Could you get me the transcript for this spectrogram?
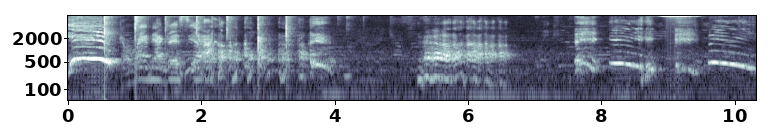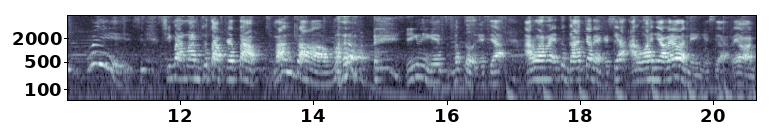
ih keren ya guys ya. Wih wih si, si maman kutap ketap mantap. Ini guys betul guys ya. Arwahnya itu gacor ya guys ya. Arwahnya Leon nih guys ya. Leon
